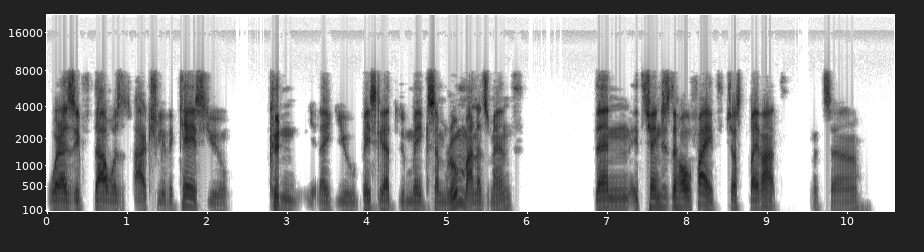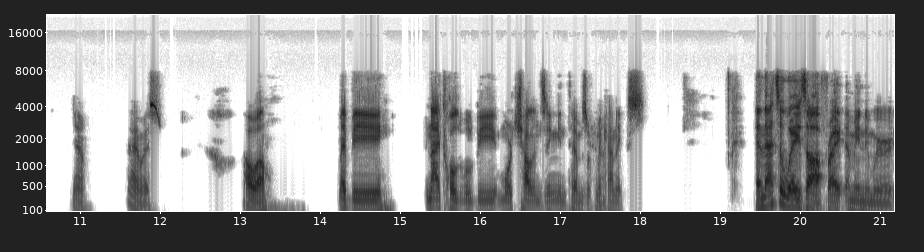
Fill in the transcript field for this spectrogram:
Whereas if that was actually the case, you couldn't, like, you basically had to make some room management. Then it changes the whole fight just by that. It's, uh, yeah. Anyways. Oh well. Maybe Nighthold will be more challenging in terms of Yeah. mechanics. And that's a ways off, right? I mean, we're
